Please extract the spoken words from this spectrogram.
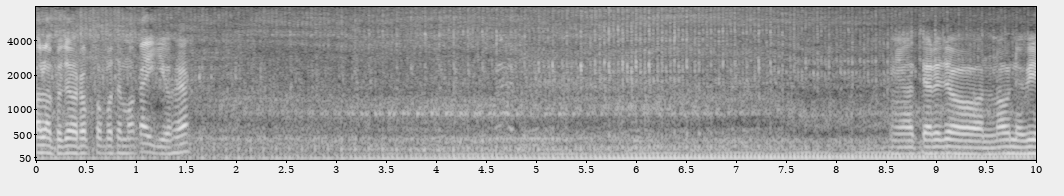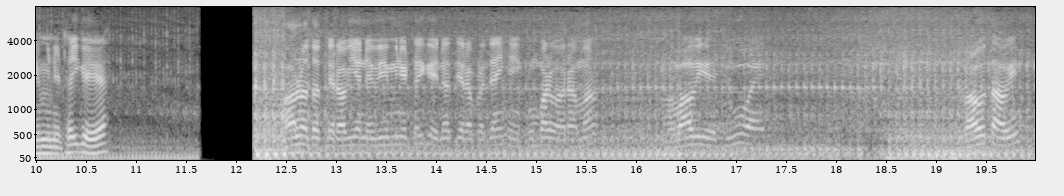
હાલો, તો જો રફતો બધે મકાઈ ગયો હે. અત્યારે જો નવ ને વીસ મિનિટ થઈ ગઈ હે. હાલો, તો અત્યારે અગિયાર ને વીસ મિનિટ થઈ ગઈ ને અત્યારે આપણે જઈએ કુંભારવાડામાં. વાવીએ જુઓ. વાવતા આવી.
